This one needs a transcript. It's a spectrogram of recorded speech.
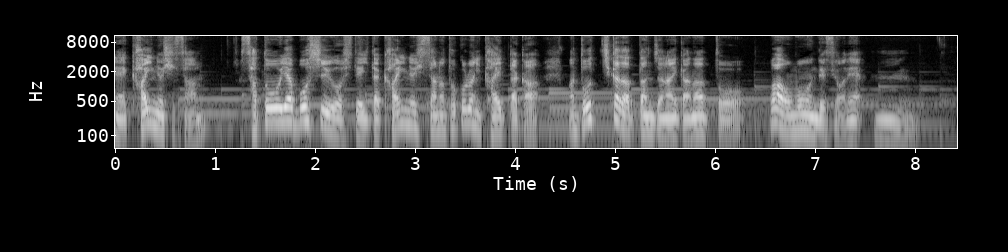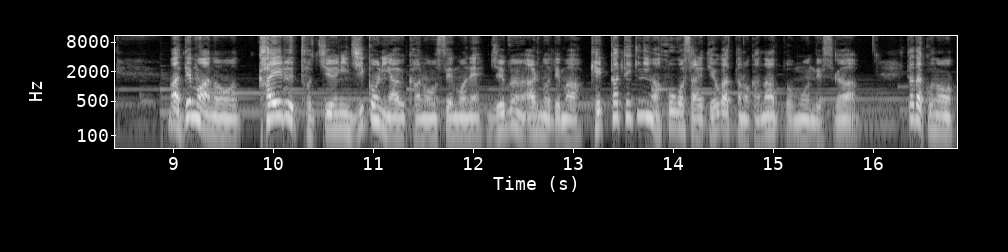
え飼い主さん、里親募集をしていた飼い主さんのところに帰ったか、まあ、どっちかだったんじゃないかなとは思うんですよね。うんまあ、でもあの、帰る途中に事故に遭う可能性もね、十分あるので、まあ、結果的には保護されてよかったのかなと思うんですが、ただこの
